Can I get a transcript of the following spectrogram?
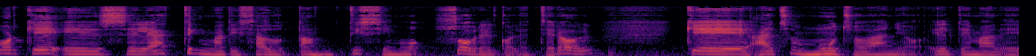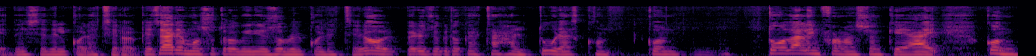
porque eh, se le ha estigmatizado tantísimo sobre el colesterol que ha hecho mucho daño el tema de, ese del colesterol, que ya haremos otro vídeo sobre el colesterol, pero yo creo que a estas alturas, con, toda la información que hay, con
